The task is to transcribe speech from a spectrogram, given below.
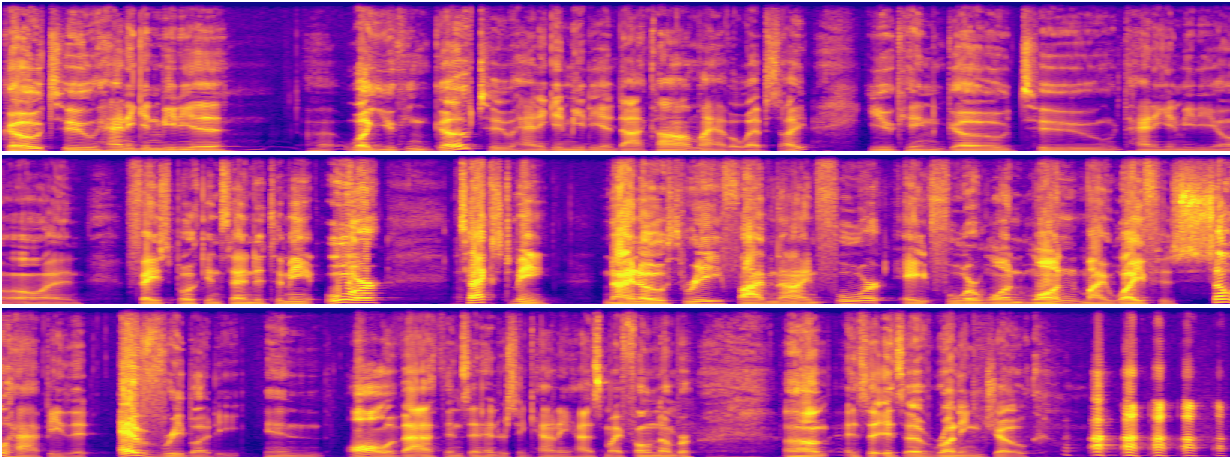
go to Hannigan Media. Uh, well, you can go to HanniganMedia.com. I have a website. You can go to Hannigan Media on Facebook and send it to me, or text me 903 594 8411. My wife is so happy that everybody in all of Athens and Henderson County has my phone number. Um, it's, a, it's a running joke.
